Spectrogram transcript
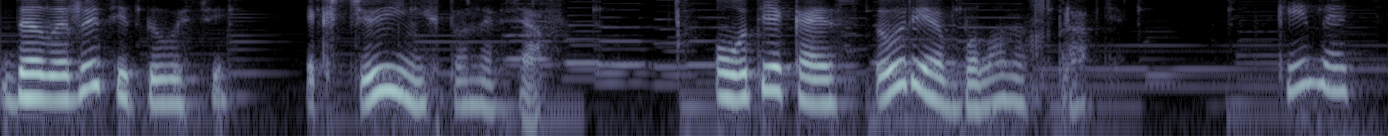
де лежить і досі, якщо її ніхто не взяв. От яка історія була насправді. Кінець.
